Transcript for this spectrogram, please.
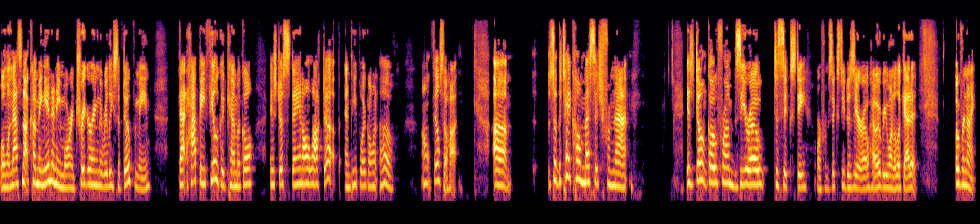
Well when that's not coming in anymore and triggering the release of dopamine that happy feel-good chemical is just staying all locked up and people are going oh i don't feel so hot. Um, so the take-home message from that is don't go from zero to 60 or from 60 to zero however you want to look at it overnight.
